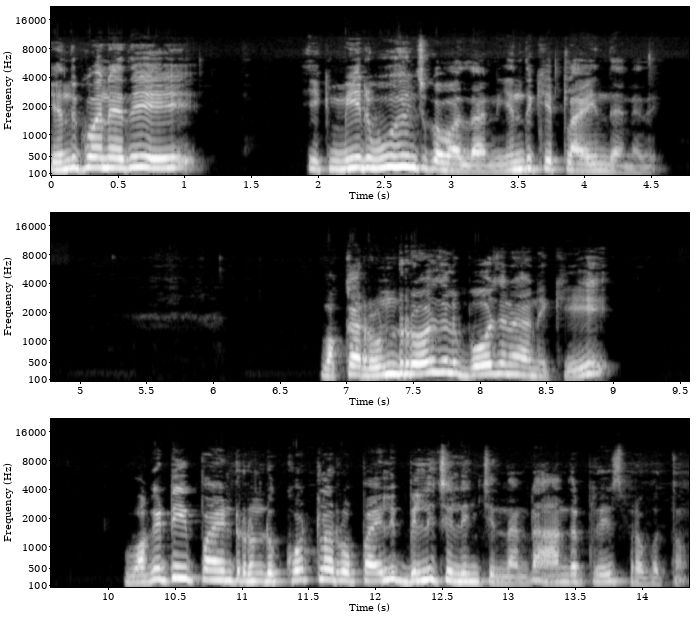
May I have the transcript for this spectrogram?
ఎందుకు అనేది ఇక మీరు ఊహించుకోవాలి దాన్ని ఎందుకు ఇట్లా అయింది అనేది. ఒక రెండు రోజుల భోజనానికి ఒకటి పాయింట్ రెండు కోట్ల రూపాయలు బిల్లు చెల్లించిందంట ఆంధ్రప్రదేశ్ ప్రభుత్వం.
